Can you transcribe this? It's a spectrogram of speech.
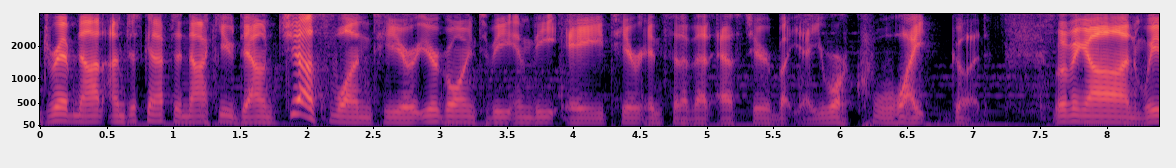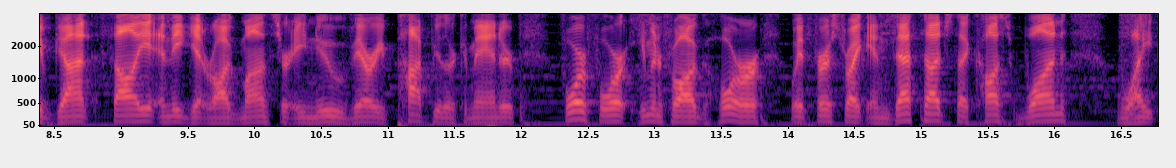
Drivnod, I'm just going to have to knock you down just one tier. You're going to be in the A tier instead of that S tier, but yeah, you are quite good. Moving on, we've got Thalia and the Gitrog Monster, a new, very popular commander. 4-4 Human Frog Horror with First Strike and Death Touch that cost 1 white,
